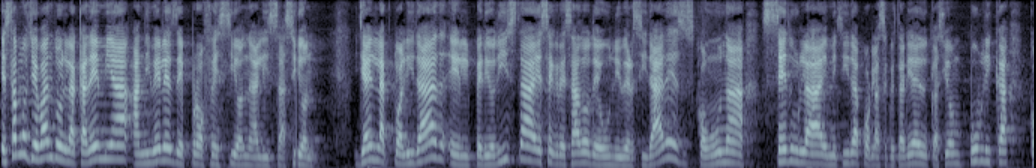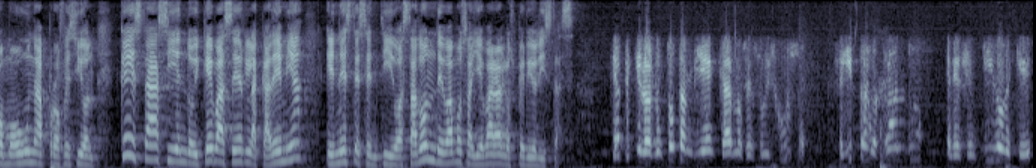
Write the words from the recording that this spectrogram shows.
Estamos llevando en la academia a niveles de profesionalización. Ya en la actualidad el periodista es egresado de universidades con una cédula emitida por la Secretaría de Educación Pública como una profesión. ¿Qué está haciendo y qué va a hacer la academia en este sentido? ¿Hasta dónde vamos a llevar a los periodistas? Fíjate que lo anotó también Carlos en su discurso. Seguir trabajando en el sentido de que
